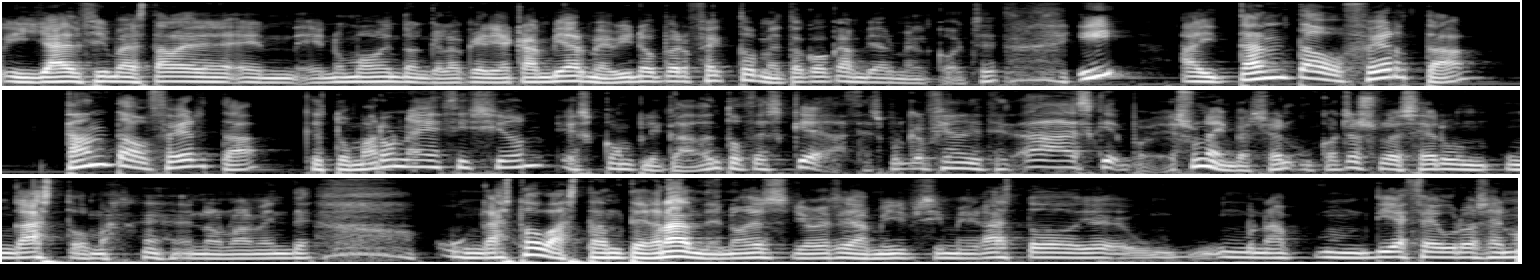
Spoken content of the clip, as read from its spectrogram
y ya encima estaba en, en un momento en que lo quería cambiar, me vino perfecto, me tocó cambiarme el coche. Y hay tanta oferta, tanta oferta que tomar una decisión es complicado. Entonces, ¿qué haces? Porque al final dices, ah, es que pues, es una inversión. Un coche suele ser un, gasto, normalmente, un gasto bastante grande. No es, yo qué sé, a mí si me gasto eh, una, 10 euros en,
